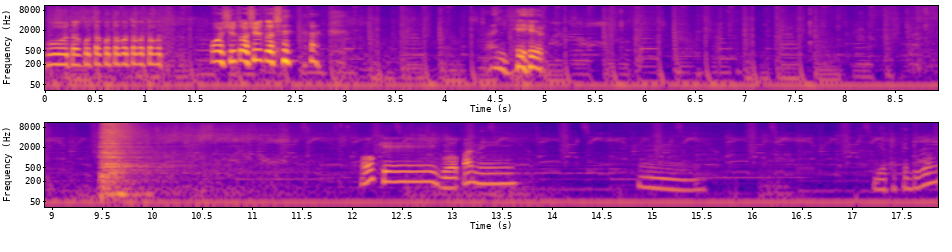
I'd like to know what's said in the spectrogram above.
Oh takut takut takut takut takut. Oh shit oh shit oh shit. Anjir Oke, gua panik. Hmm. Dia pakai dua.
